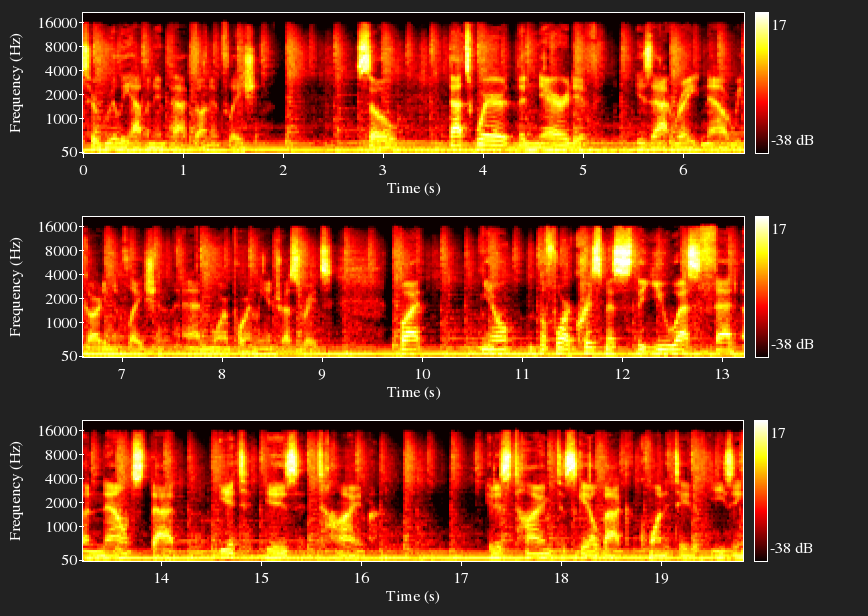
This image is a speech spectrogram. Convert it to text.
to really have an impact on inflation. So that's where the narrative is at right now regarding inflation and more importantly interest rates. But you know, before Christmas, the US Fed announced that it is time. It is time to scale back quantitative easing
